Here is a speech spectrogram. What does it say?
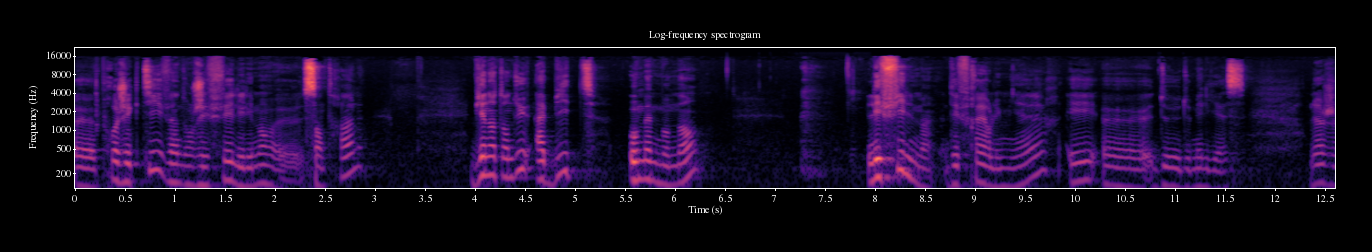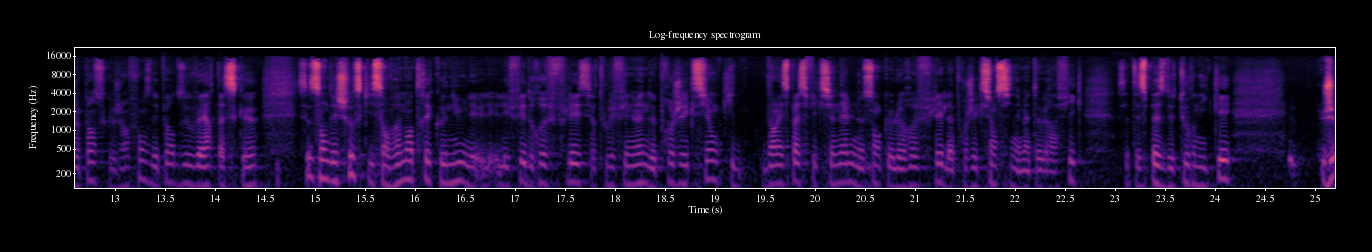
euh, projective, hein, dont j'ai fait l'élément euh, central, bien entendu, habite au même moment les films des frères Lumière et euh, de, Méliès. Là, je pense que j'enfonce des portes ouvertes parce que ce sont des choses qui sont vraiment très connues, l'effet de reflet sur tous les phénomènes de projection qui, dans l'espace fictionnel, ne sont que le reflet de la projection cinématographique, cette espèce de tourniquet. Je,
